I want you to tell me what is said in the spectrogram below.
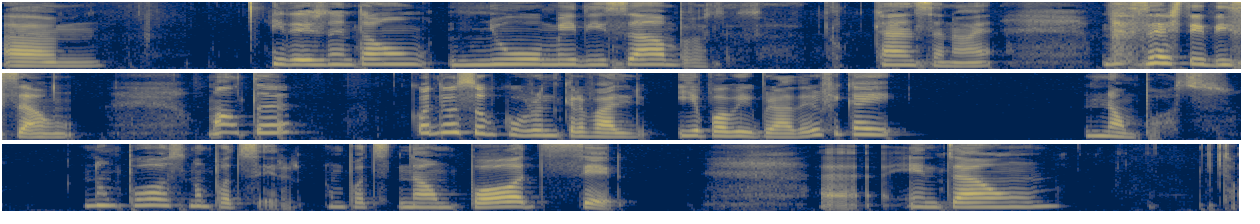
Um, e desde então, nenhuma edição. Cansa, não é? Mas esta edição, malta, quando eu soube que o Bruno Carvalho ia para o Big Brother, eu fiquei. Não posso. Não posso, não pode ser. Não pode, não pode ser. Uh, então, então,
